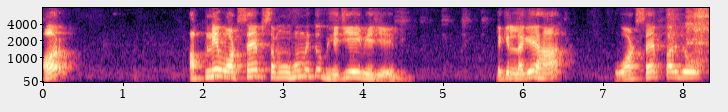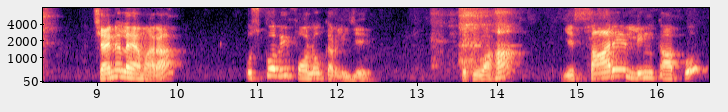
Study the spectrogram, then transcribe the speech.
और अपने व्हाट्सएप समूहों में तो भेजिए ही भेजिए लिंक लेकिन लगे हाथ व्हाट्सएप पर जो चैनल है हमारा, उसको भी फॉलो कर लीजिए। क्योंकि वहाँ ये सारे लिंक आपको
